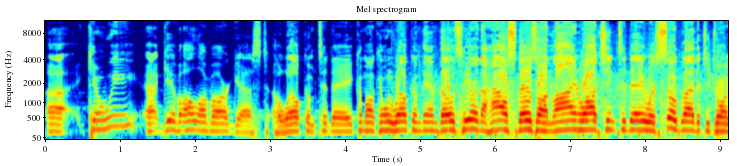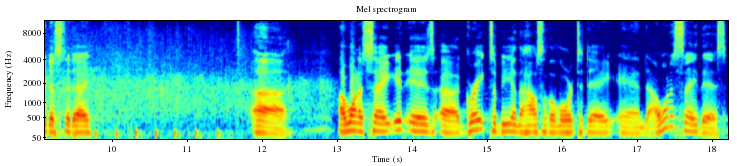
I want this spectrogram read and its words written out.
Uh, can we uh, give all of our guests a welcome today? Come on, can we welcome them? Those here in the house, those online watching today, we're so glad that you joined us today. I want to say it is great to be in the house of the Lord today, and I want to say this.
